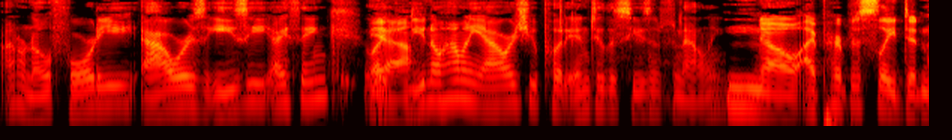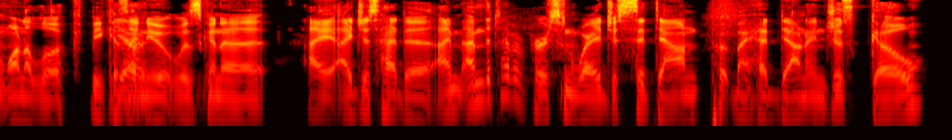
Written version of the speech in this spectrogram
I don't know, 40 hours easy, I think. Like, Yeah. do you know how many hours you put into the season finale? No, I purposely didn't want to look because I knew it was gonna. I, I just had to. I'm I'm the type of person where I just sit down, put my head down, and just go,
